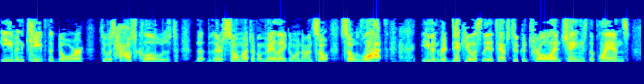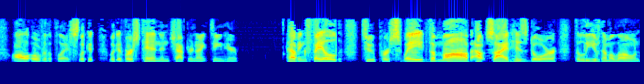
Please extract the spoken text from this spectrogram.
even keep the door to his house closed. There's so much of a melee going on. So, so Lot even ridiculously attempts to control and change the plans all over the place. Look at, look at verse 10 in chapter 19 here having failed to persuade the mob outside his door to leave them alone,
